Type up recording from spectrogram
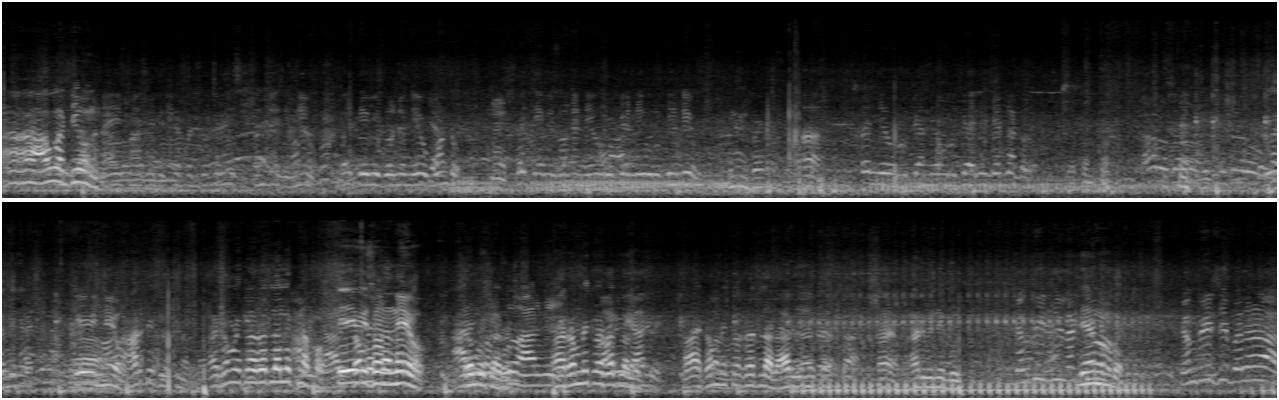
આવવા દેવો ત્રેવીસો ને નેવું મોટું ત્રેવીસો ને નેવું રૂપિયા નેવું રૂપિયા નેવું હા નેવું રૂપિયા નેવું રૂપિયા એટલે જેટલા કરો ત્રેવીસો નેવું રમણીકલા હા રમણીકલા રદલા લખ. હા રમણીકલા રદલા હારવી નહીં હારવી નહીં બોલતું બે નંબર. ગંભીરસિંહ બલાડા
